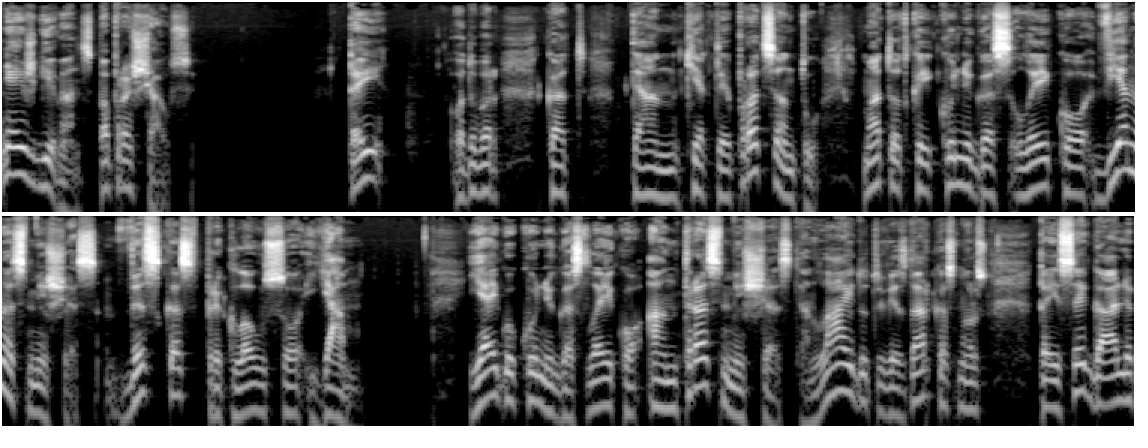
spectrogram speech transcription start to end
Neišgyvens, paprasčiausiai. Tai, o dabar, kad ten kiek tai procentų, matot, kai kunigas laiko vienas mišes, viskas priklauso jam. Jeigu kunigas laiko antras mišes, ten laidutuvės, dar kas nors, tai jisai gali,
